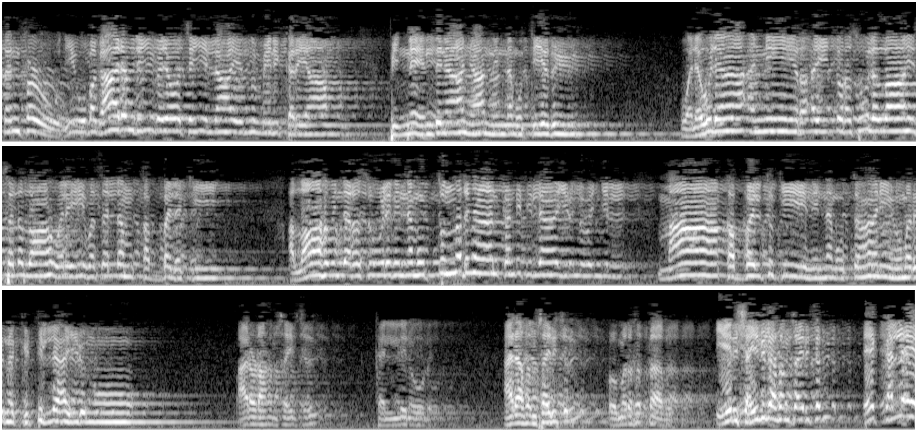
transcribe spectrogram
തൻഫഴു നീ ഉപകാരം ചെയ്യുകയോ ചെയ്യില്ല എന്നും എനിക്കറിയാം പിന്നെ എന്തിനാ ഞാൻ നിന്നെ മുത്തിയത് ولولا أني رأيت رسول الله صلى الله عليه وسلم قبلك അള്ളാഹുവിന്റെ റസൂൽ നിന്നെ മുത്തുന്നത് ഞാൻ കണ്ടിട്ടില്ലായിരുന്നുവെങ്കിൽ മാ കബ്ബൽ തുക്കി നിന്നെ മുത്താനി ഉമറിനെ കിട്ടില്ലായിരുന്നു. ആരോടാ സംസാരിച്ചത്? കല്ലിനോട്. ആരാ സംസാരിച്ചത്? ഉമർ ഹത്താബ് ഏത് ശൈലിയിലാ സംസാരിച്ചത്? ഏ കല്ലേ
